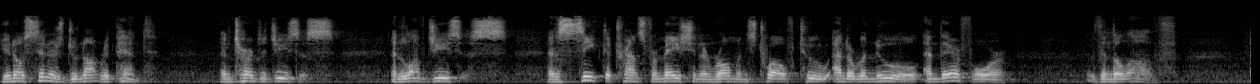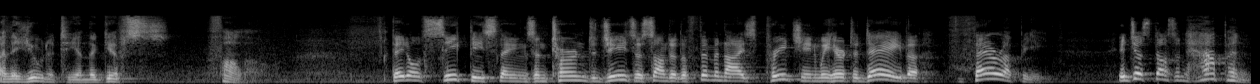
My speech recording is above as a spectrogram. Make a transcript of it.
You know, sinners do not repent and turn to Jesus and love Jesus and seek the transformation in Romans 12 2 and a renewal, and therefore, then the love and the unity and the gifts follow. They don't seek these things and turn to Jesus under the feminized preaching we hear today, the therapy. It just doesn't happen.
